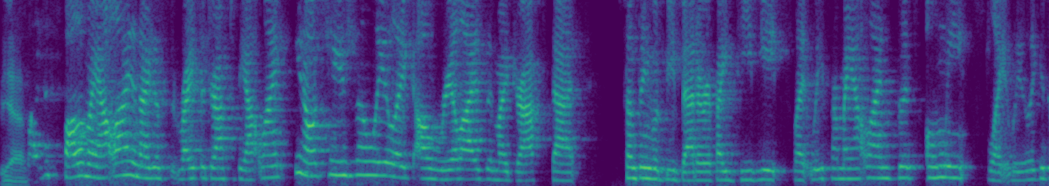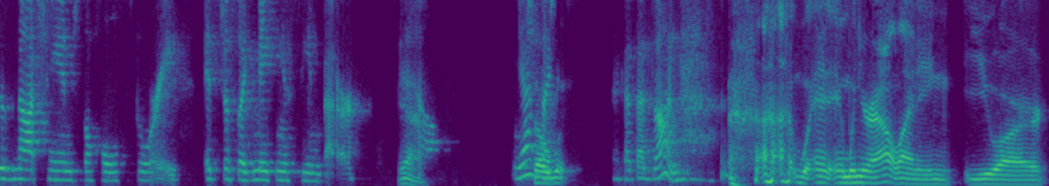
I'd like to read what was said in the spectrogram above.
yeah I just follow my outline and I just write the draft of the outline. You know, occasionally, like I'll realize in my draft that something would be better if I deviate slightly from my outline, but it's only slightly. Like it does not change the whole story. It's just like making a scene better. yeah Yes, so I, w- I got that done. and, and when you're outlining you are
